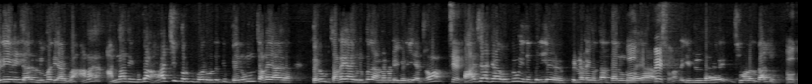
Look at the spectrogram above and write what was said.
வெளியேறிட்டாரு நிம்மதியா இருக்கலாம். ஆனா அதிமுக ஆட்சி பொறுப்புக்கு வருவதற்கு பெரும் தடையாக பெரும் தடையாக இருப்பது அண்ணனுடைய வெளியேற்றம். பாஜகவுக்கும் இது பெரிய பின்னடைவை தான் தரும். இந்த சூழல் காட்டுது ஓகே.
